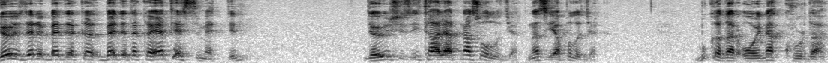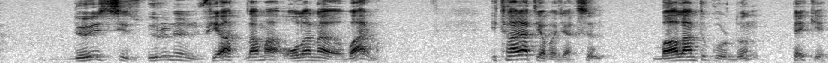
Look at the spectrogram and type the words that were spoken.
Dövizleri BDDK'ya teslim ettin. Dövizsiz ithalat nasıl olacak? Nasıl yapılacak? Bu kadar oynak kurda dövizsiz ürünün fiyatlama olanağı var mı? İthalat yapacaksın. Bağlantı kurdun. Peki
